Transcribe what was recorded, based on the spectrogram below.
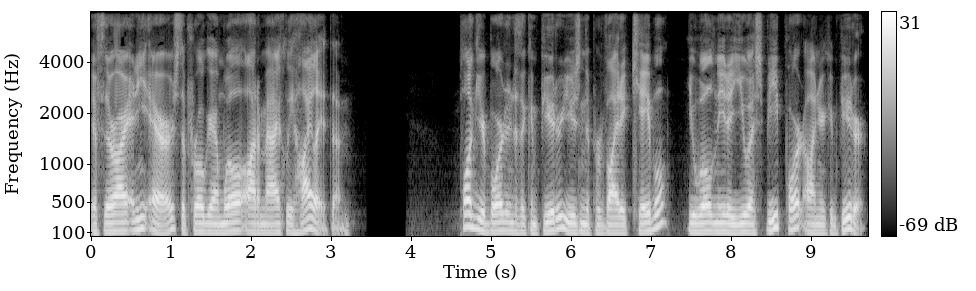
If there are any errors, the program will automatically highlight them. Plug your board into the computer using the provided cable. You will need a USB port on your computer.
